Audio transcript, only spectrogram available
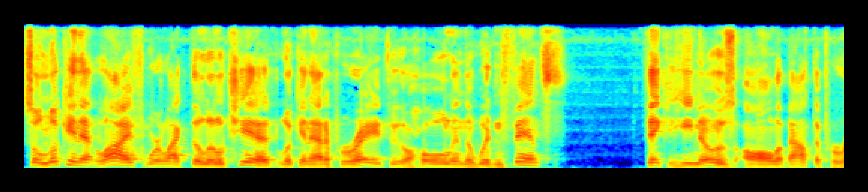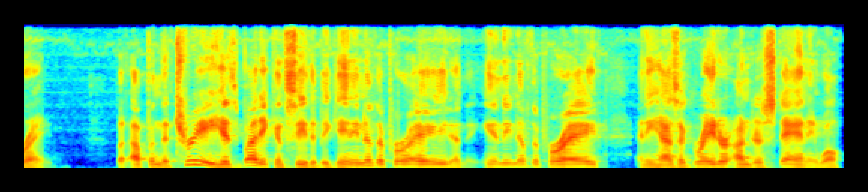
So, looking at life, we're like the little kid looking at a parade through the hole in the wooden fence, thinking he knows all about the parade. But up in the tree, his buddy can see the beginning of the parade and the ending of the parade, and he has a greater understanding. Well,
